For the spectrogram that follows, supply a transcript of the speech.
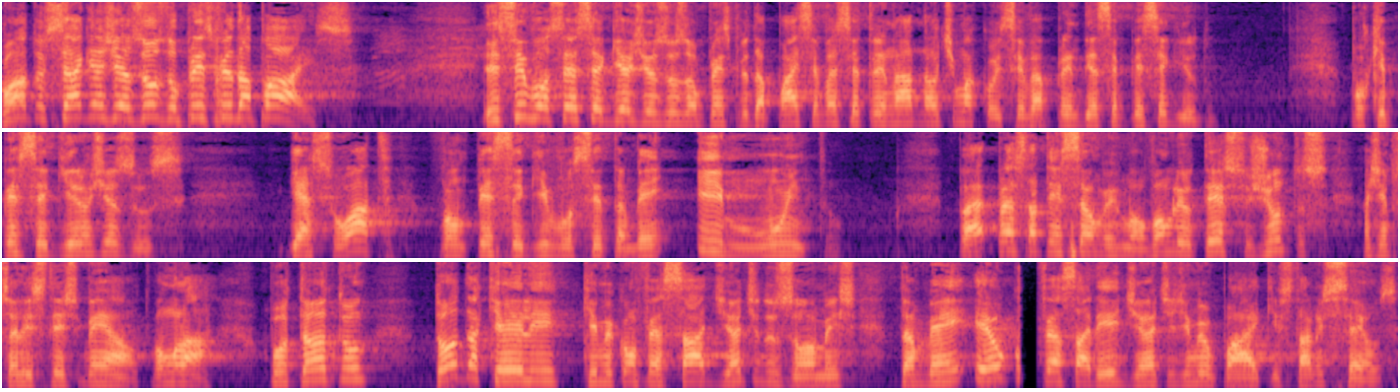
Quantos seguem a Jesus, o príncipe da paz? E se você seguir Jesus, o príncipe da paz, você vai ser treinado na última coisa, você vai aprender a ser perseguido. Porque perseguiram Jesus. Guess what? Vão perseguir você também e muito. Presta atenção, meu irmão. Vamos ler o texto juntos? A gente precisa ler esse texto bem alto. Vamos lá. Portanto, Todo aquele que me confessar diante dos homens, também eu confessarei diante de meu Pai que está nos céus.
